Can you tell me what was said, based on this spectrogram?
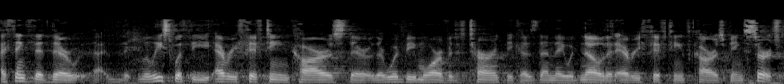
I think that there, at least with the every 15 cars, there, there would be more of a deterrent because then they would know that every 15th car is being searched.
